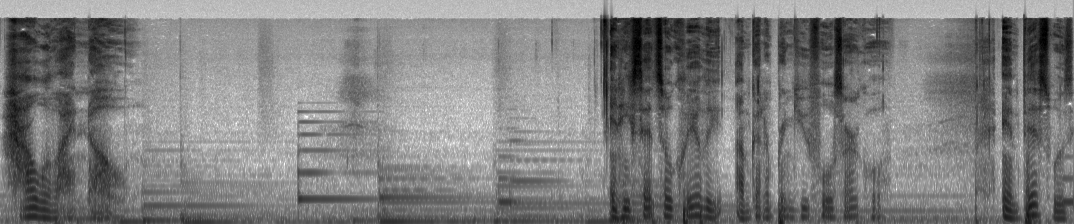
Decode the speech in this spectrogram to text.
How will I know? And he said so clearly, I'm going to bring you full circle. And this was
